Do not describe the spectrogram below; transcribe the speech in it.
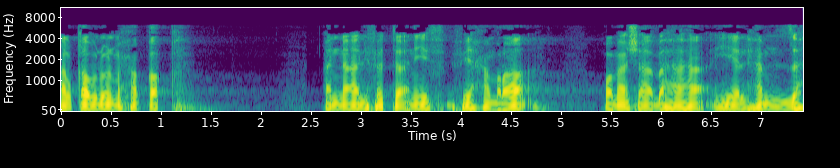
القول المحقق أن ألف التأنيث في حمراء وما شابهها هي الهمزة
